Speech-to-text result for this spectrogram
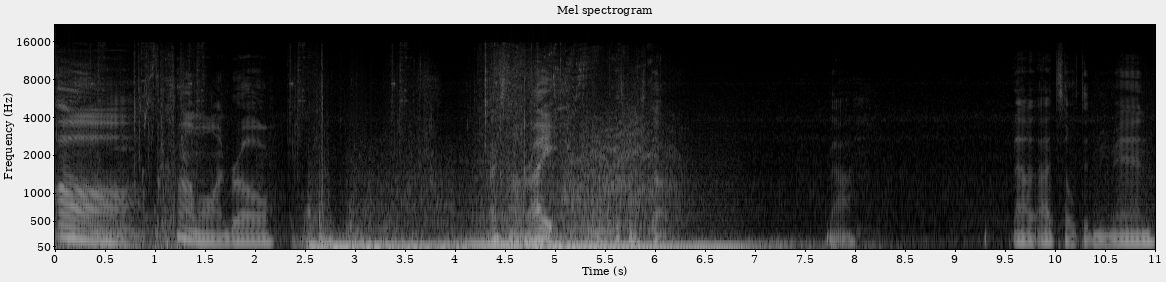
Oh, come on, bro. That's not right. That's messed. Nah. Nah, that tilted me, man.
